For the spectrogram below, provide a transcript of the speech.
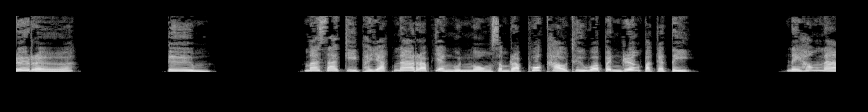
ด้วยเหรอ อืม มาซากิพยักหน้ารับอย่างงุนงงสำหรับพวกเขาถือว่าเป็นเรื่องปกติ ในห้องน้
